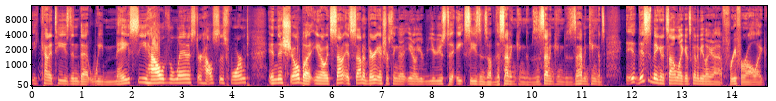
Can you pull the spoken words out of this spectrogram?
he kind of teased in that we may see how the Lannister house is formed in this show. But you know, it sound it sounded very interesting that you know you're you're used to eight seasons of the Seven Kingdoms, the Seven Kingdoms, the Seven Kingdoms. It, this is making it sound like it's going to be like a free for all, like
